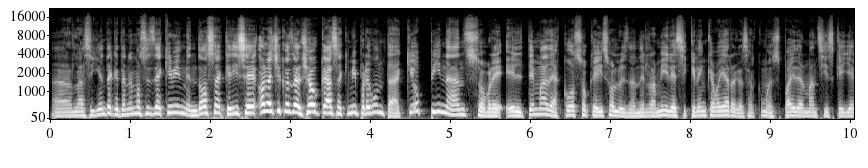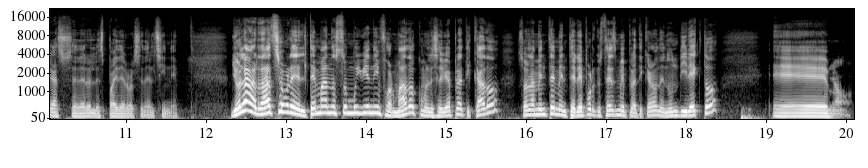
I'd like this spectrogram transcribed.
Ah, la siguiente que tenemos es de Kevin Mendoza que dice, hola chicos del Showcast, aquí mi pregunta, ¿qué opinan sobre el tema de acoso que hizo Luis Daniel Ramírez y creen que vaya a regresar como Spider-Man si es que llega a suceder el Spider-Verse en el cine? Yo la verdad sobre el tema no estoy muy bien informado, como les había platicado, solamente me enteré porque ustedes me platicaron en un directo. Eh, No.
